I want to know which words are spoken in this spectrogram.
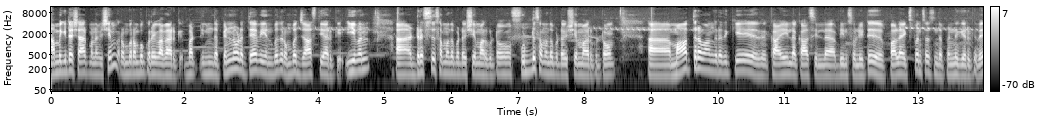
நம்மக்கிட்ட ஷேர் பண்ண விஷயம் ரொம்ப ரொம்ப குறைவாக தான் இருக்குது பட் இந்த பெண்ணோட தேவை என்பது ரொம்ப ஜாஸ்தியாக இருக்குது ஈவன் ட்ரெஸ்ஸு சம்மந்தப்பட்ட விஷயமா இருக்கட்டும் ஃபுட்டு சம்மந்தப்பட்ட விஷயமா இருக்கட்டும் மாத்திரை வாங்குறதுக்கே கையில் காசு இல்லை அப்படின்னு சொல்லிட்டு பல எக்ஸ்பென்சஸ் இந்த பெண்ணுக்கு இருக்குது.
